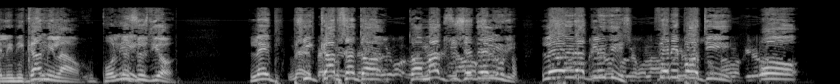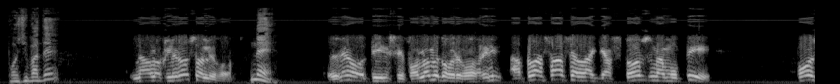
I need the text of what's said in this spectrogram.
Ελληνικά Δεν- μιλάω. πολύ. Και στους δυο. Λέει, ποιοι περίμενε, κάψαν το, περίμενε λίγο, το να- αμάξι του να Σεντελίδη. ολοκληρώσω. Λέω Να Ηρακλήδης. ολοκληρώσω λίγο, να Δεν είπα ότι ολοκληρώσω, να ολοκληρώσω. ο... Πώς είπατε; Να ολοκληρώσω λίγο. Ναι. Λέω ότι συμφωνώ με τον Γρηγόρη, απλά θα ήθελα κι αυτός να μου πει πώς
